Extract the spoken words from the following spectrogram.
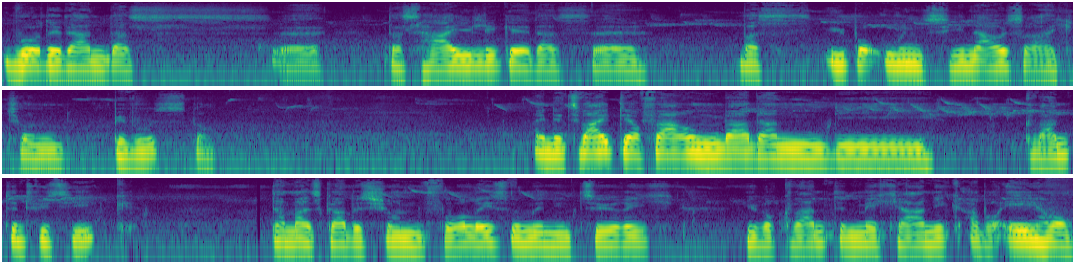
wurde dann das, äh, das Heilige, das, äh, was über uns hinausreicht, schon bewusster. Eine zweite Erfahrung war dann die Quantenphysik. Damals gab es schon Vorlesungen in Zürich über Quantenmechanik, aber eher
